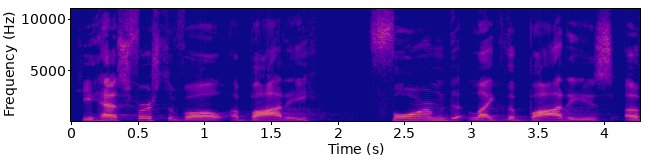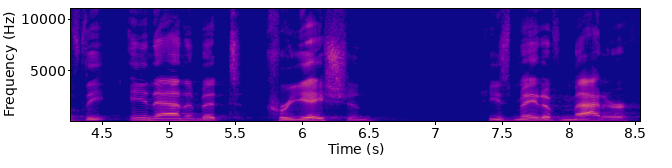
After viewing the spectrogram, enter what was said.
He has first of all a body, formed like the bodies of the inanimate creation. He's made of matter.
